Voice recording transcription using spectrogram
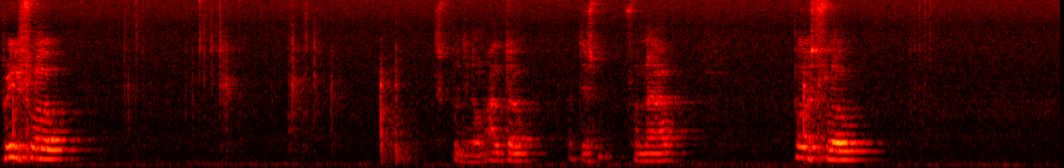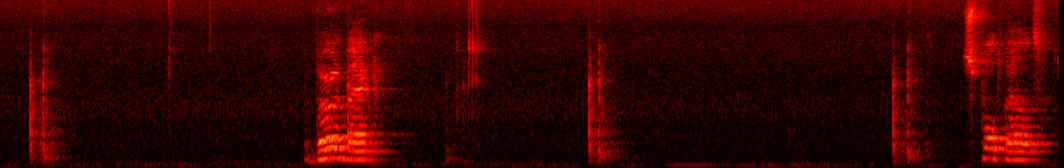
Pre-flow. Let's put it on auto, but this for now. Post-flow. Burn back. Spot weld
